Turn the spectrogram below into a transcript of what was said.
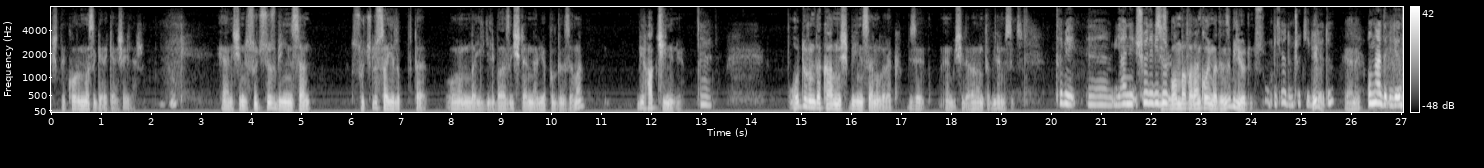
işte korunması gereken şeyler. Hı hı. Yani şimdi suçsuz bir insan suçlu sayılıp da onunla ilgili bazı işlemler yapıldığı zaman bir hak çiğneniyor. Evet. O durumda kalmış bir insan olarak bize yani bir şeyler anlatabilir misiniz? Tabii e, yani şöyle bir Siz bomba falan koymadığınızı biliyordunuz. Biliyordum çok iyi biliyordum. Mi? Yani onlar da biliyordu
